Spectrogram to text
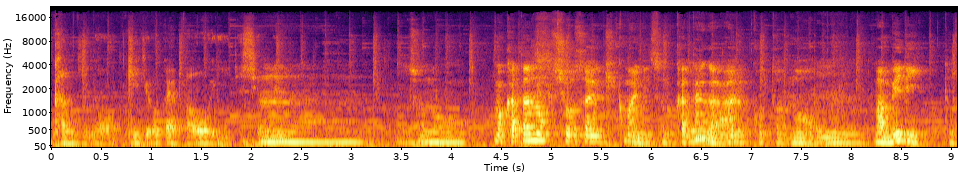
感じの企業がやっぱ多いですよね。うん。そのまあ型の詳細を聞く前にその型があることのうん。まあメリットっ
